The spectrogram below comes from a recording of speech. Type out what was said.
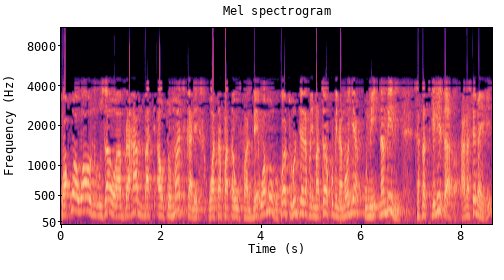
kwa kuwa wao ni uzao wa abrahamu basi automatikali watapata ufalme wa mungu. Kwao turudi tena kwenye matayo kumi na moja kumi na mbili. Sasa sikiliza hapa. Anasema hivi.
